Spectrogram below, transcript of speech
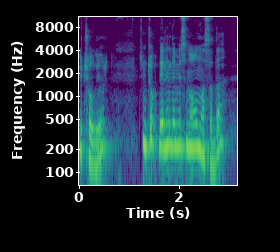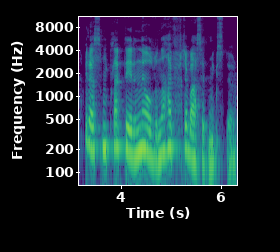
3 oluyor. Şimdi çok derinlemesine olmasa da biraz mutlak değerin ne olduğunu hafifçe bahsetmek istiyorum.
